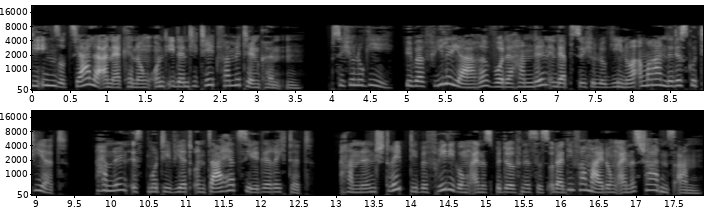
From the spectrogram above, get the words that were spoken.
die ihnen soziale Anerkennung und Identität vermitteln könnten. Psychologie Über viele Jahre wurde Handeln in der Psychologie nur am Rande diskutiert. Handeln ist motiviert und daher zielgerichtet. Handeln strebt die Befriedigung eines Bedürfnisses oder die Vermeidung eines Schadens an.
